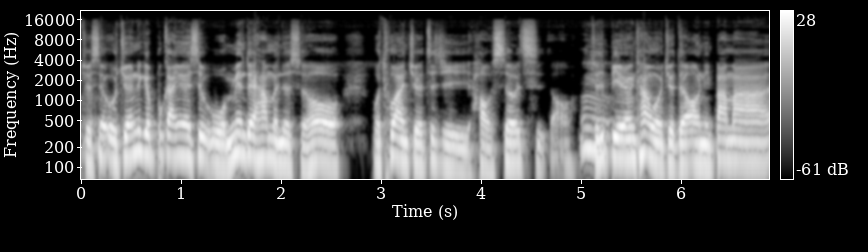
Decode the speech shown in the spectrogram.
就是我觉得那个不甘愿，是我面对他们的时候，我突然觉得自己好奢侈哦。嗯就是别人看我觉得哦，你爸妈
